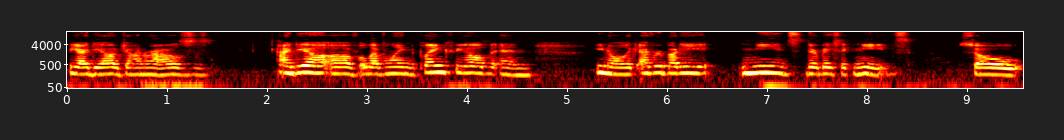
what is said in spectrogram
the idea of John Rawls' idea of leveling the playing field and you know, like everybody needs their basic needs. So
